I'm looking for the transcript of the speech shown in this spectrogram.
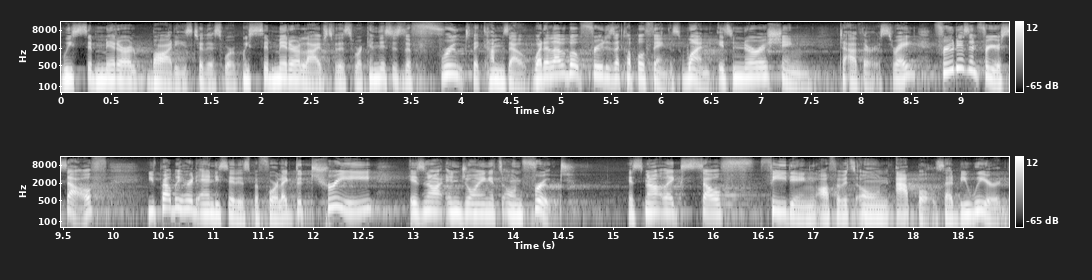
We submit our bodies to this work. We submit our lives to this work. And this is the fruit that comes out. What I love about fruit is a couple things. One, it's nourishing to others, right? Fruit isn't for yourself. You've probably heard Andy say this before. Like the tree is not enjoying its own fruit, it's not like self feeding off of its own apples. That'd be weird.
